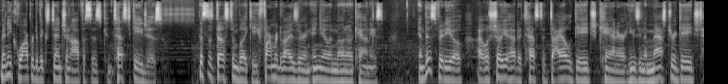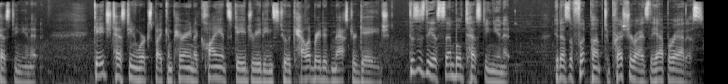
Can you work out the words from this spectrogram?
many cooperative extension offices can test gauges. This is Dustin Blakey, Farm Advisor in Inyo and Mono counties. In this video, I will show you how to test a dial gauge canner using a master gauge testing unit. Gauge testing works by comparing a client's gauge readings to a calibrated master gauge. This is the assembled testing unit. It has a foot pump to pressurize the apparatus,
